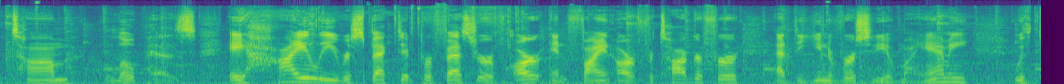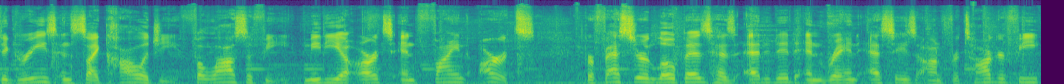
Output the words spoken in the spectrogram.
Tom Lopez, a highly respected professor of art and fine art photographer at the University of Miami, with degrees in psychology, philosophy, media arts, and fine arts. Professor Lopez has edited and ran essays on photography,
